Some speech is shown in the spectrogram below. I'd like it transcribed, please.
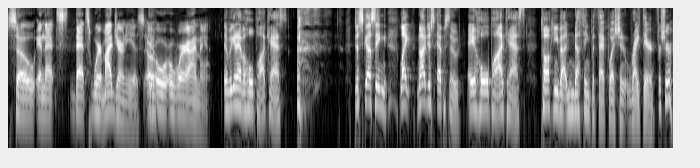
So, and that's that's where my journey is, or, or, or where I'm at. And we're to have a whole podcast discussing, like, not just episode, a whole podcast talking about nothing but that question right there. For sure.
